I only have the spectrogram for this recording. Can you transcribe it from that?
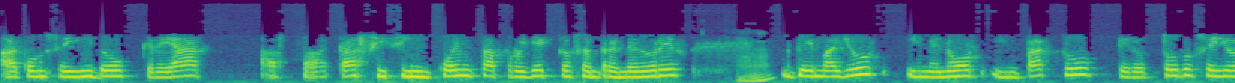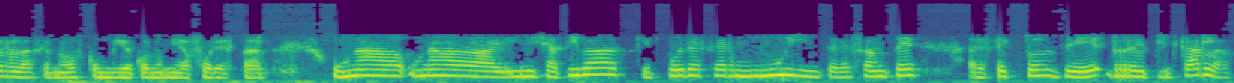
ha conseguido crear hasta casi 50 proyectos emprendedores de mayor y menor impacto, pero todos ellos relacionados con bioeconomía forestal. Una, una iniciativa que puede ser muy interesante a efectos de replicarla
